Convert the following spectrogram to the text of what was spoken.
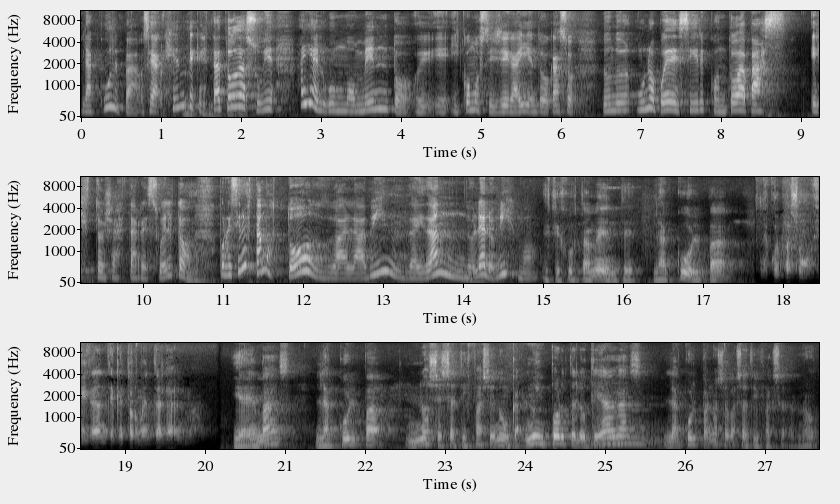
La culpa. O sea, gente que está toda su vida. ¿Hay algún momento, eh, eh, y cómo se llega ahí en todo caso, donde uno puede decir con toda paz, esto ya está resuelto? Mm. Porque si no estamos toda la vida y dándole a lo mismo. Es que justamente la culpa... La culpa es un gigante que atormenta el alma. Y además la culpa no se satisface nunca. No importa lo que mm. hagas, la culpa no se va a satisfacer. ¿no?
